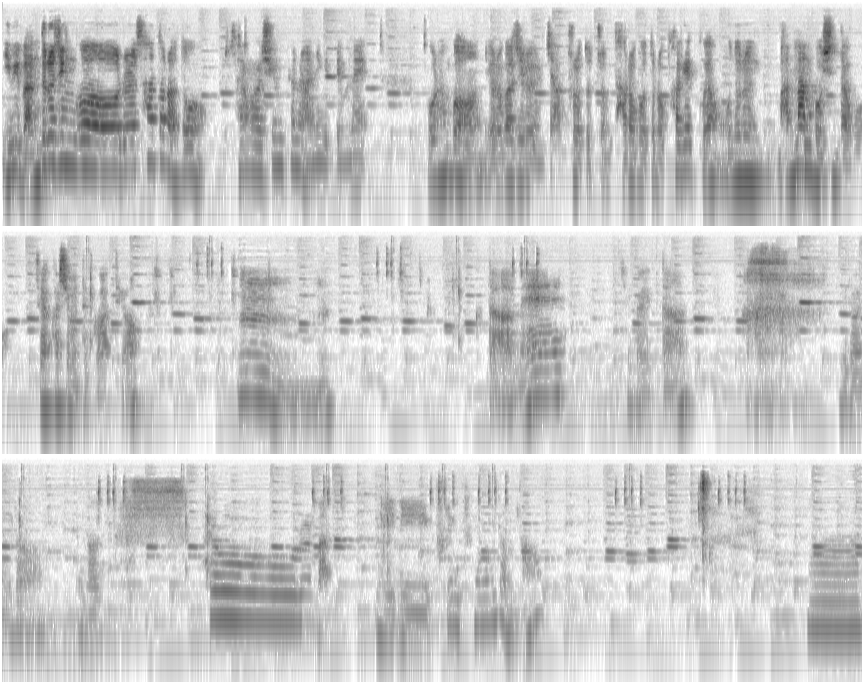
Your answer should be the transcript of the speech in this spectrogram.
이미 만들어진 거를 사더라도 사용하기 쉬운 편은 아니기 때문에 그걸 한번 여러 가지를 이제 앞으로도 좀 다뤄보도록 하겠고요. 오늘은 맛만 보신다고 생각하시면 될 것 같아요. 음, 그 다음에 제가 일단 이런 이런 이런 회로를 미리 프린트 해놓은 게 없나? 음,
